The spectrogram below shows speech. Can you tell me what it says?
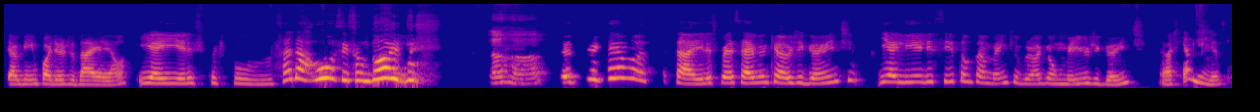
Se alguém pode ajudar ela. E aí eles ficam tipo, sai da rua, vocês são doidos! Aham. Eu disse, "Por quê, moço?" Tá, e eles percebem que é o gigante. E ali eles citam também que o Grog é um meio gigante. Eu acho que é ali mesmo.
